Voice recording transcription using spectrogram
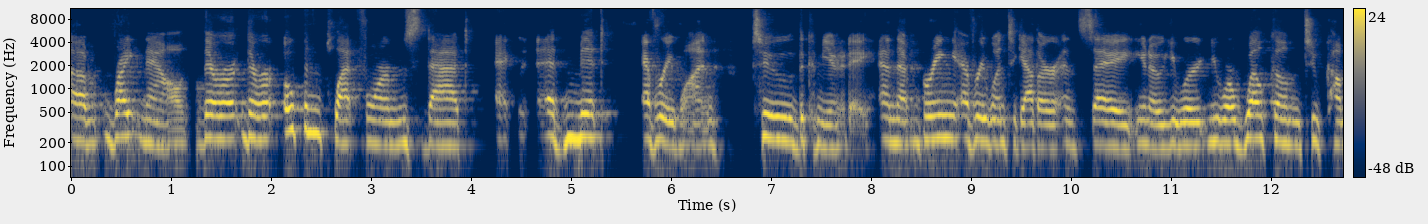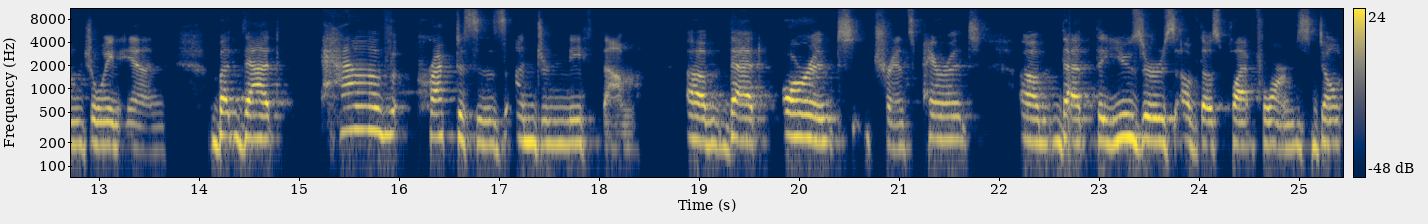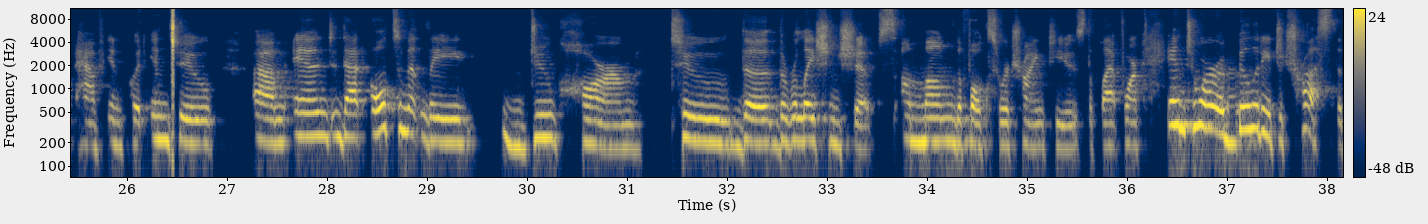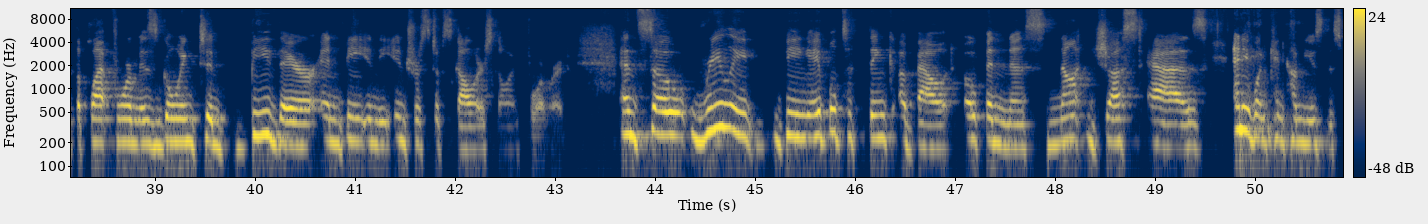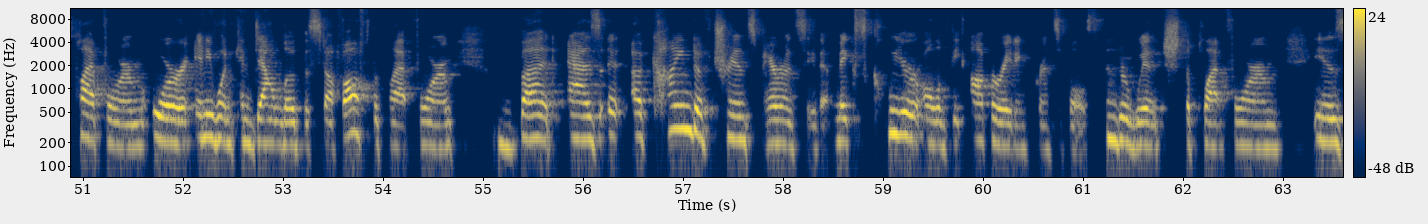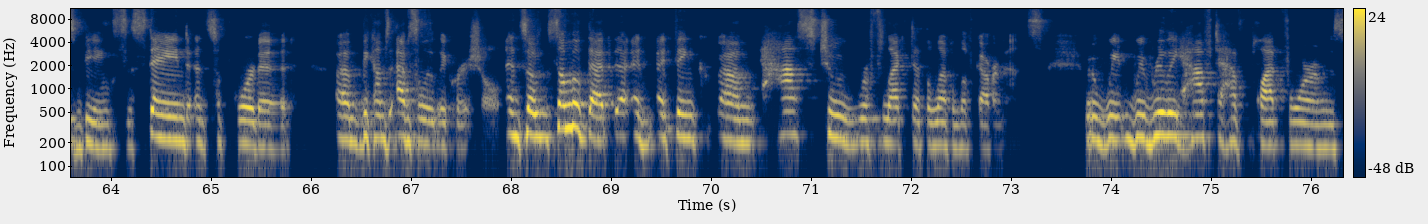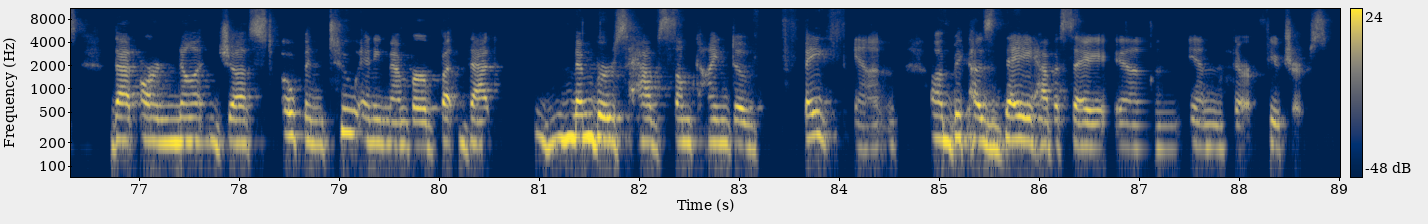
um, right now, there are, there are open platforms that admit everyone to the community and that bring everyone together and say, you know, you were, you are welcome to come join in, but that have practices underneath them um, that aren't transparent, um, that the users of those platforms don't have input into, um, and that ultimately do harm to the, the relationships among the folks who are trying to use the platform and to our ability to trust that the platform is going to be there and be in the interest of scholars going forward. And so really being able to think about openness, not just as anyone can come use this platform or anyone can download the stuff off the platform, but as a, a, kind of transparency that makes clear all of the operating principles under which the platform is being sustained and supported um, becomes absolutely crucial. And so some of that, I, I think, um, has to reflect at the level of governance we, we really have to have platforms that are not just open to any member, but that members have some kind of faith in um, because they have a say in, in their futures.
